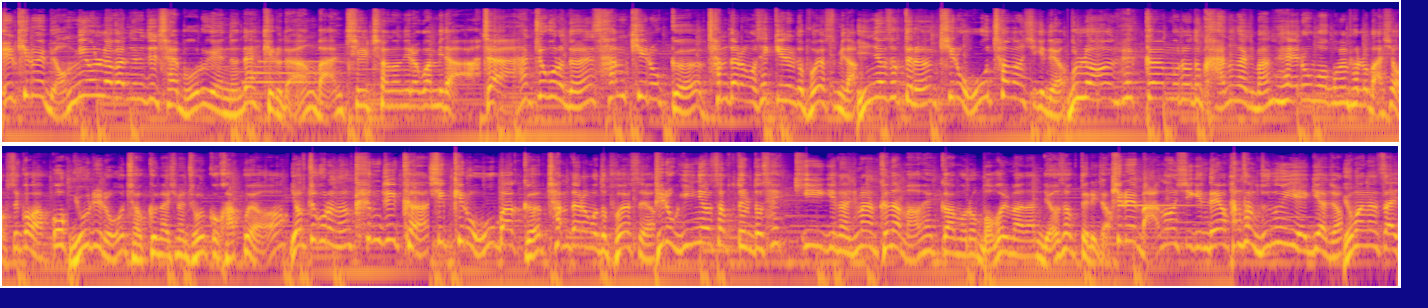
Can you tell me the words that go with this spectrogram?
1kg에 몇 미 올라갔는지 잘 모르겠는데 키로당 17,000원이라고 합니다. 자 한쪽으로는 3kg급 참다랑어 새끼들도 보였습니다. 이 녀석들은 키로 5,000원씩인데요. 물론 횟감으로도 가능하지만 회로 먹으면 별로 맛이 없을 것 같고 요리로 접근하시면 좋을 것 같고요. 옆쪽으로는 큼직한 10kg 오바급 참다랑어도 보였어요. 비록 이 녀석들도 새끼이긴 하지만 그나마 횟감으로 먹을 만한 녀석들이죠. 키로에 만원씩인데요. 항상 누누이 얘기하죠. 요만한 사이즈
